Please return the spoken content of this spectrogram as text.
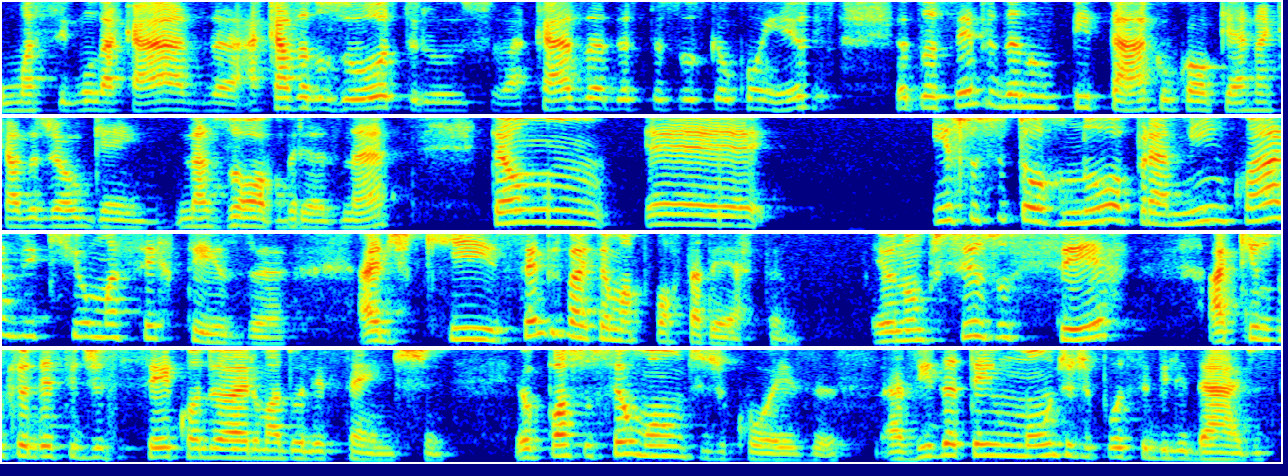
uma segunda casa, a casa dos outros, a casa das pessoas que eu conheço, eu estou sempre dando um pitaco qualquer na casa de alguém, nas obras, né? Então, é, isso se tornou para mim quase que uma certeza, a de que sempre vai ter uma porta aberta. Eu não preciso ser aquilo que eu decidi ser quando eu era uma adolescente eu posso ser um monte de coisas. A vida tem um monte de possibilidades.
